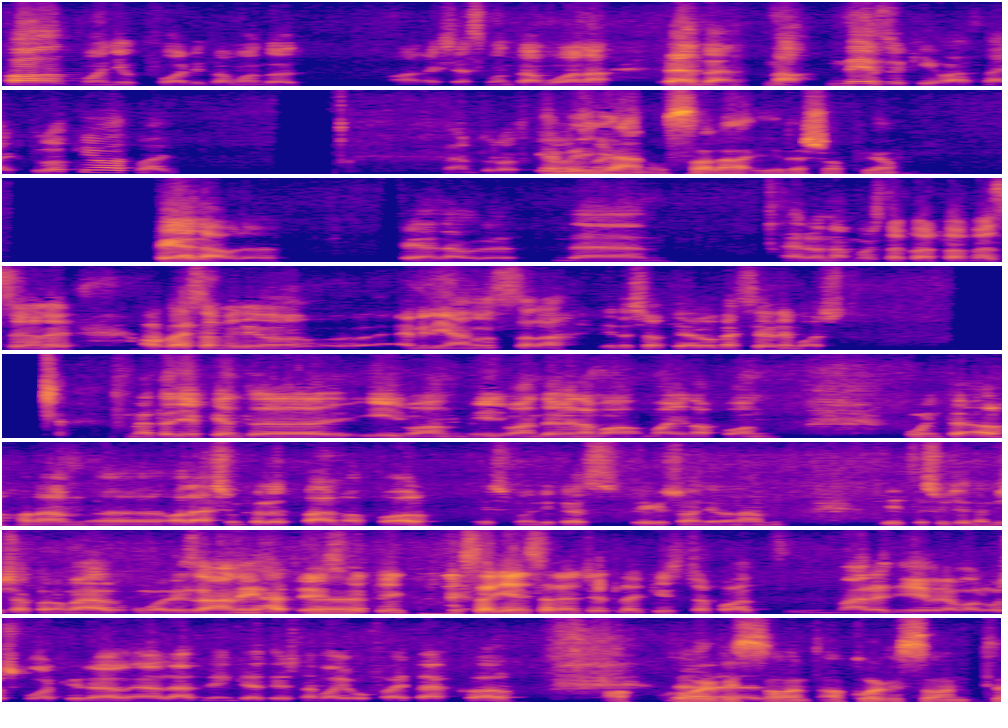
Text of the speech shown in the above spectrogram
Ha mondjuk fordítva mondod, arra is ezt mondtam volna. Rendben, na, nézzük ki halt meg. Tudod ki halt meg? Nem tudod ki Emiliano Szalá édesapja. Például ő. Például ő. De erről nem most akartam beszélni. Akarsz Emilio, Emiliano Szala édesapjáról beszélni most? Mert egyébként így van, így van, de ő nem a mai napon hunyt el, hanem adásunk előtt pár nappal, és mondjuk ez végül annyira nem vicces, úgyhogy nem is akarom elhumorizálni. Hát részt vettünk. Uh, szegény szerencsétlen kis csapat már egy évre való sportirel ellát minket, és nem a jó fajtákkal. Akkor De... viszont, akkor viszont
